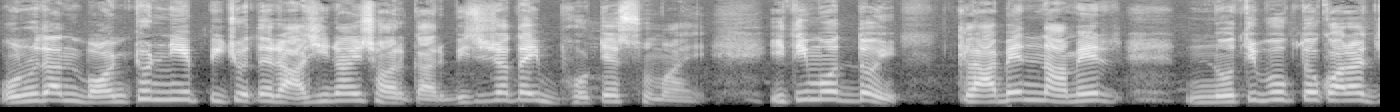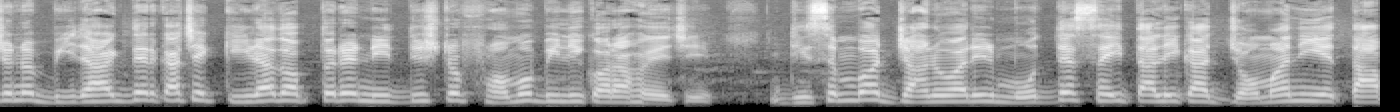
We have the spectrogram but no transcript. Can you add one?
অনুদান বন্টন নিয়ে পিছোতে রাজি নয় সরকার, বিশেষত এই ভোটের সময়। ইতিমধ্যেই ক্লাবের নামের নথিভুক্ত করার জন্য বিধায়কদের কাছে ক্রীড়া দপ্তরের নির্দিষ্ট ফর্মও বিলি করা হয়েছে। ডিসেম্বর, জানুয়ারির মধ্যে সেই তালিকা জমা নিয়ে তা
